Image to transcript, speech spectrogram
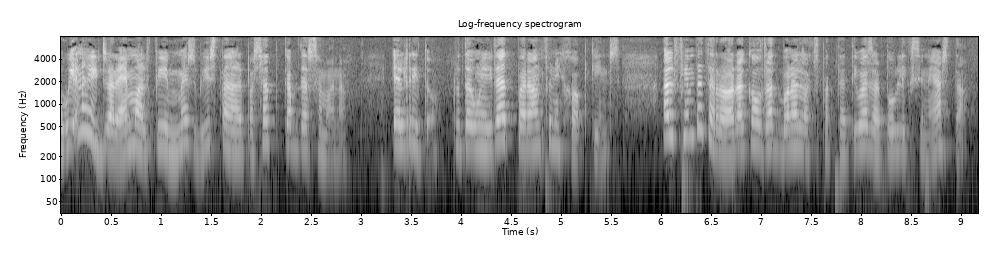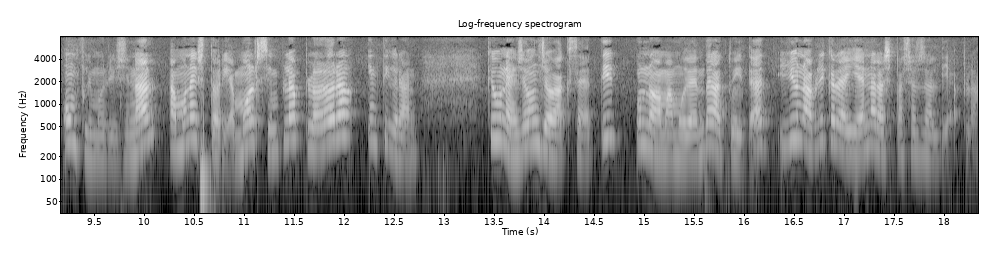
Avui analitzarem el film més vist en el passat cap de setmana, El Rito, protagonitzat per Anthony Hopkins. El film de terror ha causat bones expectatives al públic cineasta, un film original amb una història molt simple però alhora integrant, que uneix a un jove acceptit, un home modern de l'actualitat i un obri creient a les passes del diable.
